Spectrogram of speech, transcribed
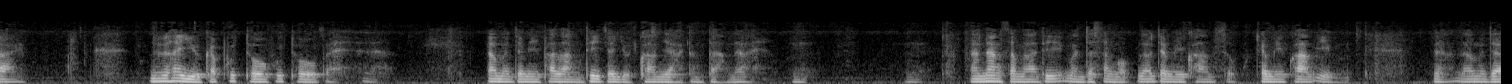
กาย หรือให้อยู่กับพุทโธพุทโธไป แล้วมันจะมีพลังที่จะหยุดความอยากต่างๆได้แล้วนั่งสมาธิมันจะสงบแล้วจะมีความสุข จะมีความอิ่มแล้วมันจะ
